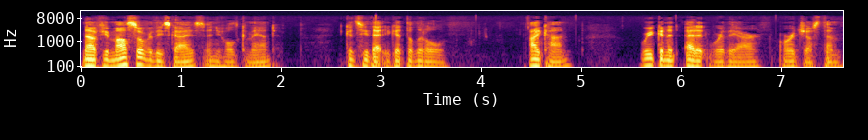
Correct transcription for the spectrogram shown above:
Now if you mouse over these guys and you hold command, you can see that you get the little icon where you can edit where they are or adjust them.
